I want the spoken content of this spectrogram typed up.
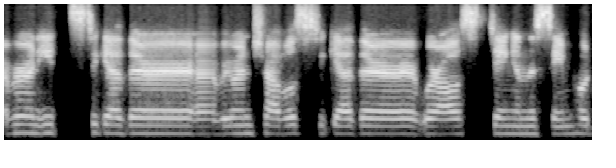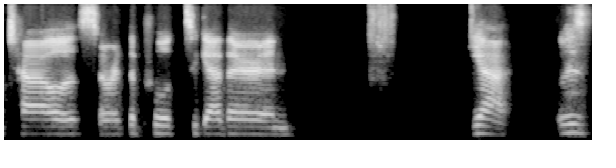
everyone eats together, everyone travels together. We're all staying in the same hotels or at the pool together. And yeah, it was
